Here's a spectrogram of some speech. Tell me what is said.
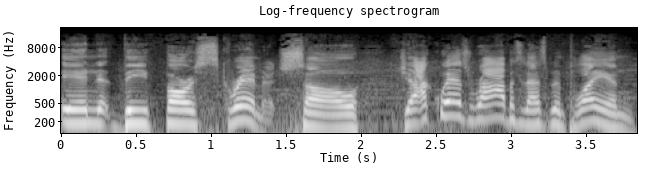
in the first scrimmage. So Jahquez Robinson has been playing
